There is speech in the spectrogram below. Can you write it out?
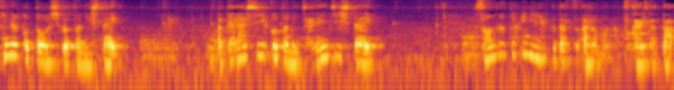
好きなことを仕事にしたい。新しいことにチャレンジしたい。そんな時に役立つアロマの使い方。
